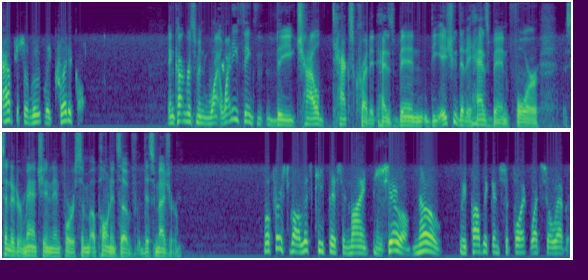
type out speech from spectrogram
absolutely critical. And Congressman, why, why do you think the child tax credit has been the issue that it has been for Senator Manchin and for some opponents of this measure? Well, first of all, let's keep this in mind. Zero, no Republican support whatsoever.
